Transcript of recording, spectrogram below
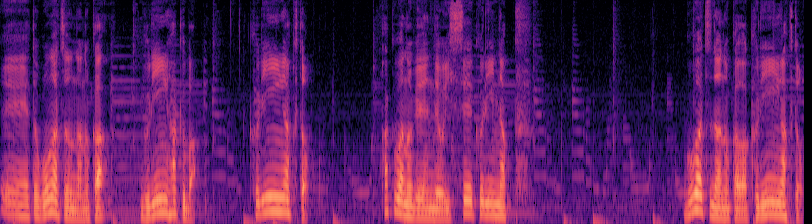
えっ、ー、と5月の7日グリーン白馬。クリーンアクト。白馬のゲレンデを一斉クリーンナップ。5月7日はクリーンアクト。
